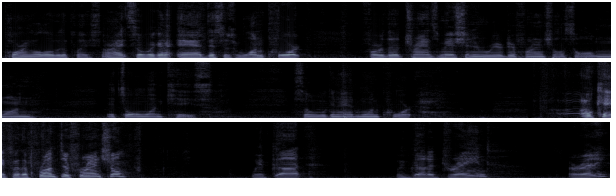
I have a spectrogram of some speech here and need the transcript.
pouring all over the place. All right, so we're gonna add, this is one quart for the transmission and rear differential. It's all one, it's all one case. So we're gonna add one quart. Okay, for the front differential, we've got, we've got it drained already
